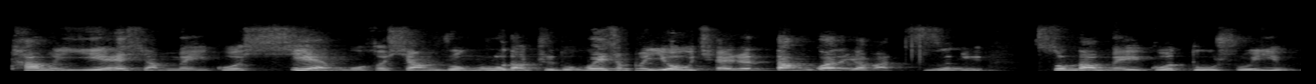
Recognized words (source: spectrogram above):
他们也想美国羡慕和想融入到制度。为什么有钱人当官的要把子女送到美国读书，以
